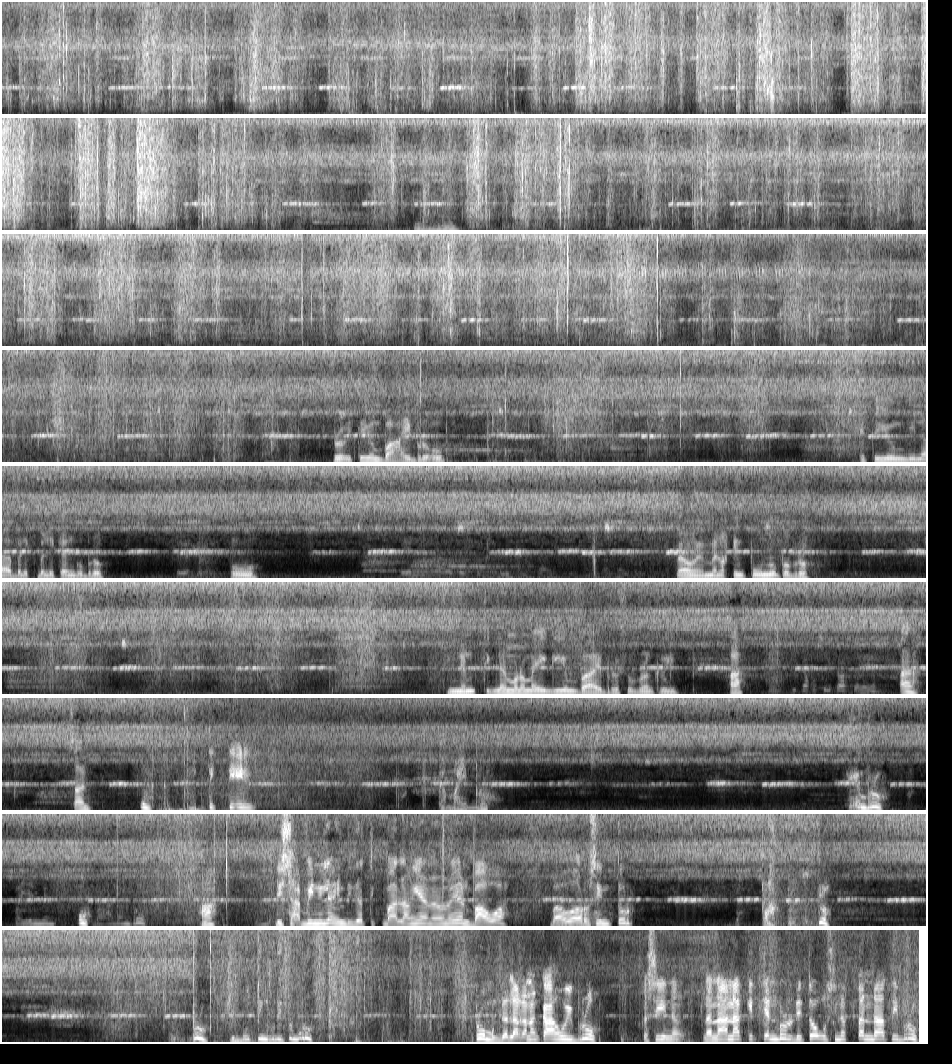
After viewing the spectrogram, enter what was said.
Bro, ito yung bahay bro. Ito yung binabalik-balikan ko bro. Oo. Bro, may malaking puno pa bro. Tignan, tignan mo na maigi yung bahay bro, sobrang creep. Ha? Ah, saan? Uh, putik tiil. Putik kamay bro. Ayan bro. Oh. Ha? Di sabi nila hindi na tikbalang yan. Ano yan? Bawa. Bawa o sintur. Ah, bro. Bro, ko dito bro. Bro, magdala ka ng kahoy bro. Kasi na, nananakit yan bro. Dito ako sinaktan dati bro.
